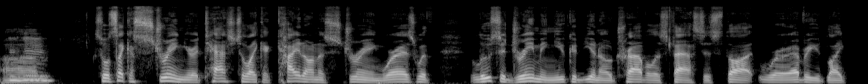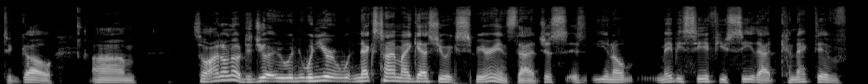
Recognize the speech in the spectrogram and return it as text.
Um, Mhm. So it's like a string. You're attached to like a kite on a string. Whereas with lucid dreaming, you could you know travel as fast as thought wherever you'd like to go. Um, so I don't know. Did you when, when you're next time? I guess you experience that. Just is you know maybe see if you see that connective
